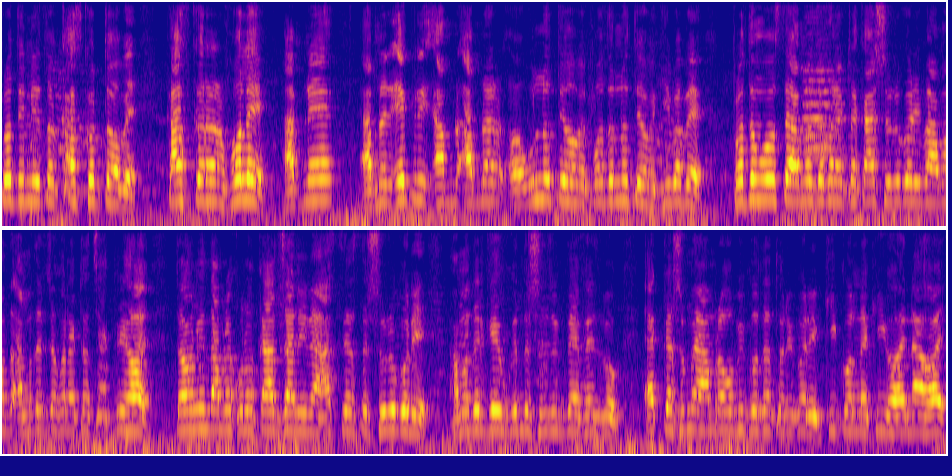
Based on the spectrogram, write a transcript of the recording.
প্রতিনিয়ত কাজ করতে হবে। কাজ করার ফলে আপনি আপনার আপ- আপনার উন্নতি হবে, পদোন্নতি হবে। কীভাবে? প্রথম অবস্থায় আমরা যখন একটা কাজ শুরু করি বা আমাদের আমাদের যখন একটা চাকরি হয়, তখন কিন্তু আমরা কোনো কাজ জানি না। আস্তে আস্তে শুরু করি। আমাদেরকেও কিন্তু সুযোগ দেয় ফেসবুক একটা সময় আমরা অভিজ্ঞতা তৈরি করি, কি করলে কি হয়, না হয়,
